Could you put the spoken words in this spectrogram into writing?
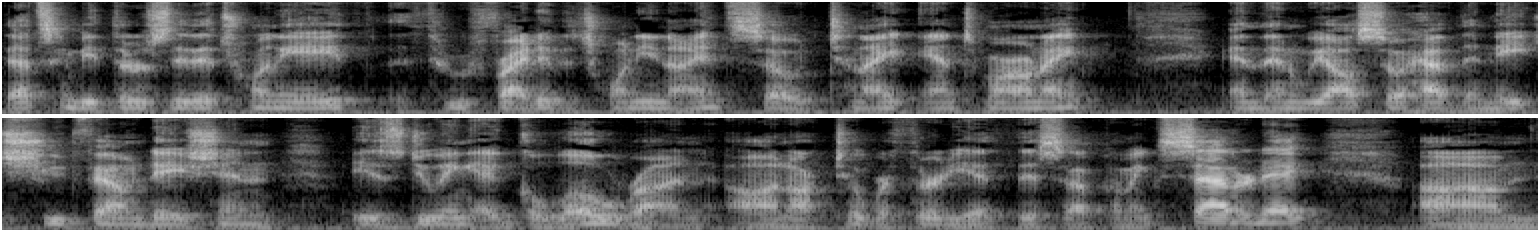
That's gonna be Thursday the 28th through Friday the 29th, so tonight and tomorrow night. And then we also have the Nate Chute Foundation is doing a glow run on October 30th, this upcoming Saturday. Um,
